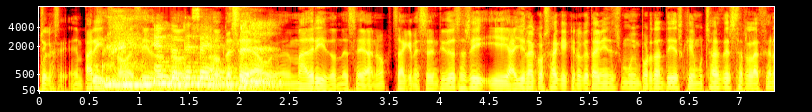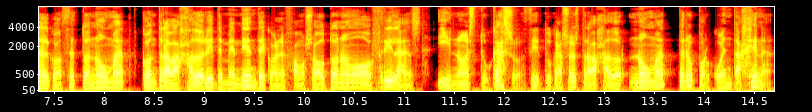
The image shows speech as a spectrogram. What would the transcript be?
yo qué sé, en París, ¿no? Es decir, donde, sea. donde sea, en Madrid, donde sea, ¿no? O sea, que en ese sentido es así. Y hay una cosa que creo que también es muy importante y es que muchas veces se relaciona el concepto nomad con trabajador independiente, con el famoso autónomo o freelance. Y no es tu caso. Es decir, tu caso es trabajador nomad, pero por cuenta ajena,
